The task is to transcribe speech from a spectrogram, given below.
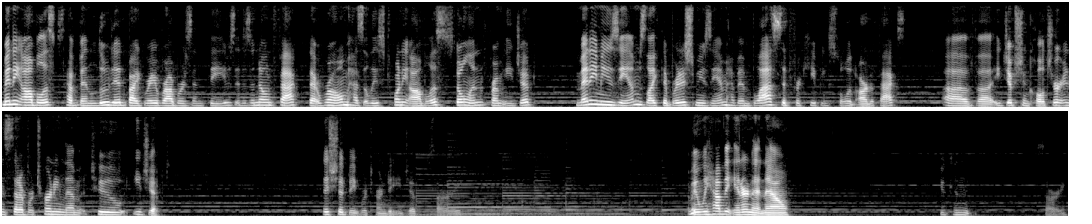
Many obelisks have been looted by grave robbers and thieves. It is a known fact that Rome has at least 20 obelisks stolen from Egypt. Many museums, like the British Museum, have been blasted for keeping stolen artifacts of uh, Egyptian culture instead of returning them to Egypt. They should be returned to Egypt, sorry. I mean, we have the internet now. You can. Sorry.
